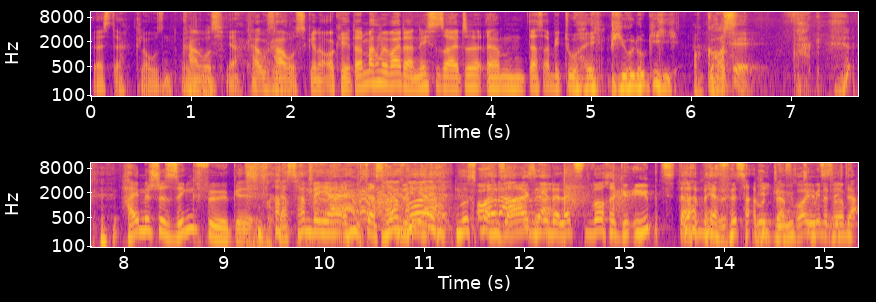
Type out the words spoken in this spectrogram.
Wer ist der? Klausen. Karus. Ja, Klausen. Karus, genau. Okay, dann machen wir weiter. Nächste Seite, ähm, das Abitur in Biologie. Oh Gott. Okay. Heimische Singvögel. Das haben wir ja, das haben wir Jawohl. ja, muss Oh, man haben sagen, ja. in der letzten Woche geübt. Da haben wir ja fürs Abi Gut, da geübt. freue ich mich natürlich der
